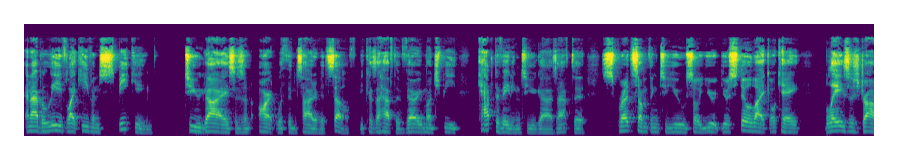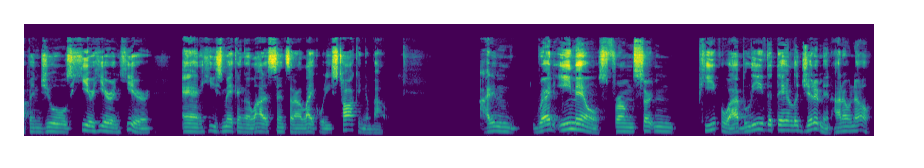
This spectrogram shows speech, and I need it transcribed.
and I believe like even speaking to you guys is an art within inside of itself because I have to very much be captivating to you guys. I have to spread something to you so you're you're still like, okay, Blaze is dropping jewels here, here, and here, and he's making a lot of sense, and I like what he's talking about. I didn't read emails from certain people. I believe that they're legitimate. I don't know.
